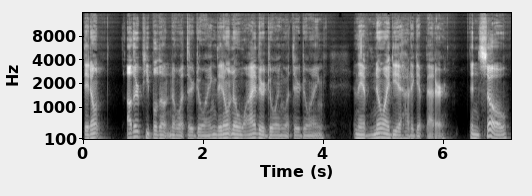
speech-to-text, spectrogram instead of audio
They don't other people don't know what they're doing. They don't know why they're doing what they're doing and they have no idea how to get better. And so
